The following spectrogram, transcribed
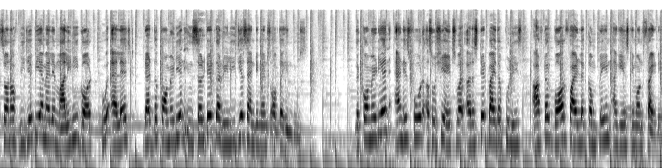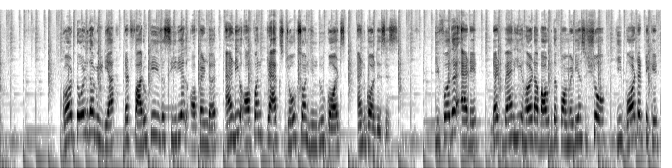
son of BJP MLA Malini Gaur, who alleged that the comedian insulted the religious sentiments of the Hindus. The comedian and his four associates were arrested by the police after Gaur filed a complaint against him on Friday. Gaur told the media that Farooqi is a serial offender and he often cracks jokes on Hindu gods and goddesses. He further added that when he heard about the comedian's show, he bought a ticket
